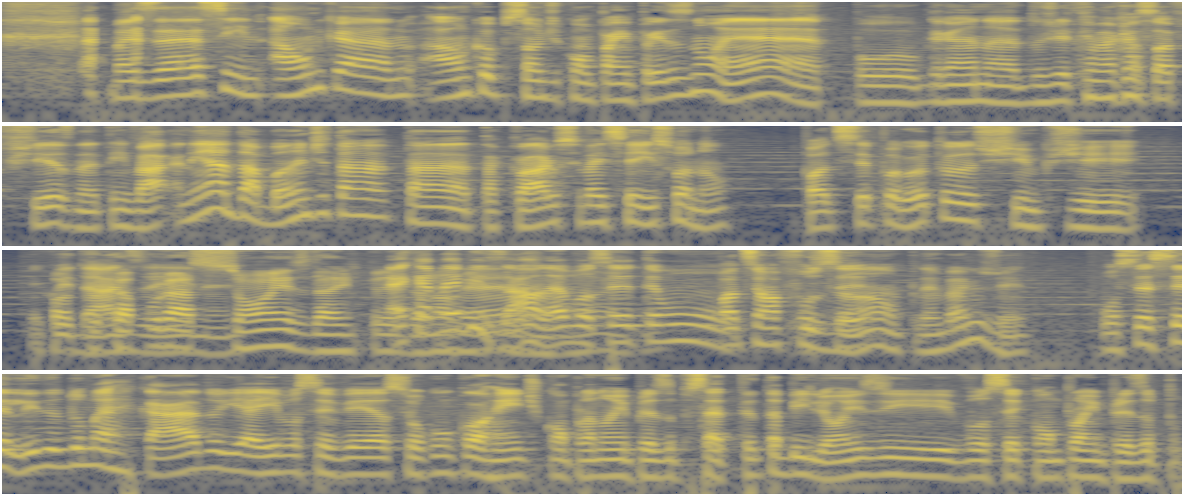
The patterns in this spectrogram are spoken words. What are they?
Mas é assim, a única, a única opção de comprar empresas não é por grana do jeito que a Microsoft fez, né? Tem Nem a da Band tá, tá, tá claro se vai ser isso ou não. Pode ser por outros tipos de Pode trocar equidades por aí, né? da empresa. É que é meio nova. bizarro, né? Você ter um. Pode ser uma você- fusão, tem vários jeitos. Você ser líder do mercado e aí você vê o seu concorrente comprando uma empresa por 70 bilhões e você compra uma empresa por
